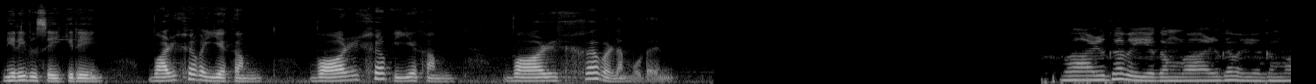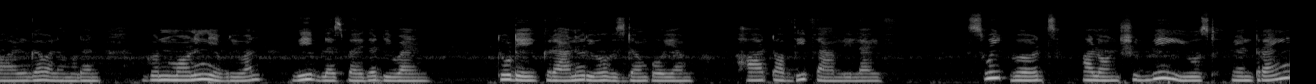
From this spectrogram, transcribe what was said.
நிறைவு செய்கிறேன். வாழ்க வையகம் வாழ்க வையகம். வாழ்க வளமுடன் வாழ்க வையகம் வாழ்க வையகம் வாழ்க வளமுடன் good morning everyone be blessed by the divine today granurio wisdom poem heart of the family life sweet words alone should be used when trying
